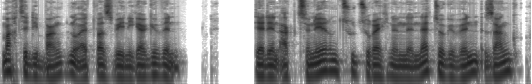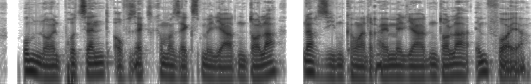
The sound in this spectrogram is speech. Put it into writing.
machte die Bank nur etwas weniger Gewinn. Der den Aktionären zuzurechnende Nettogewinn sank um 9% auf 6,6 Milliarden Dollar nach 7,3 Milliarden Dollar im Vorjahr.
